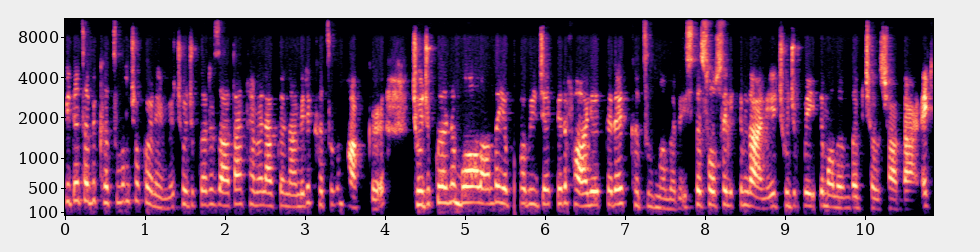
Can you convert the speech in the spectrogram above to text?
Bir de tabii katılım çok önemli. Çocukların zaten temel haklarından biri katılım hakkı. Çocuklarının bu alanda yapabilecekleri faaliyetlere katılmaları. İşte Sosyal İklim Derneği çocuk ve iklim alanında bir çalışan dernek.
